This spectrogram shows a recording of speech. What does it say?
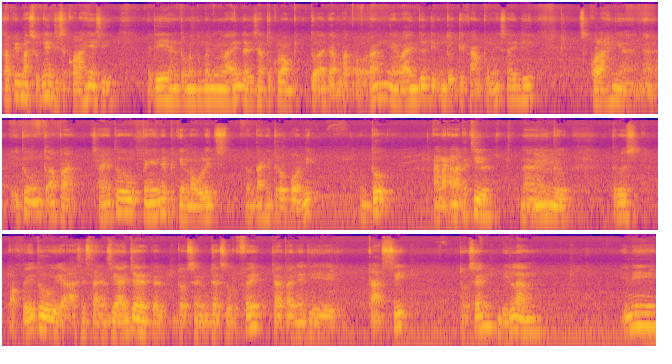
tapi masuknya di sekolahnya sih. Jadi yang teman-teman yang lain dari satu kelompok itu ada empat orang yang lain itu di, untuk di kampungnya saya di sekolahnya. Nah itu untuk apa? Saya tuh pengennya bikin knowledge tentang hidroponik untuk anak-anak kecil. Nah Hmm. itu. Terus waktu itu ya asistensi aja dosen udah survei datanya dikasih dosen bilang ini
